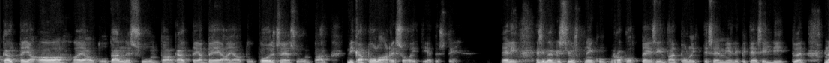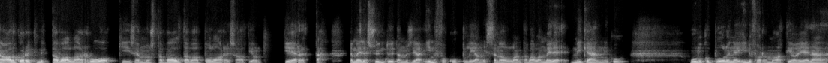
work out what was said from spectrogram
käyttäjä A ajautuu tänne suuntaan, käyttäjä B ajautuu toiseen suuntaan, mikä polarisoi tietysti. Eli esimerkiksi just niin kuin rokotteisiin tai poliittiseen mielipiteisiin liittyen, nämä algoritmit tavallaan ruokkii semmoista valtavaa polarisaation kierrettä, ja meille syntyy tämmöisiä infokuplia, missä me ollaan tavallaan, meille mikään niin kuin ulkopuolinen informaatio ei enää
